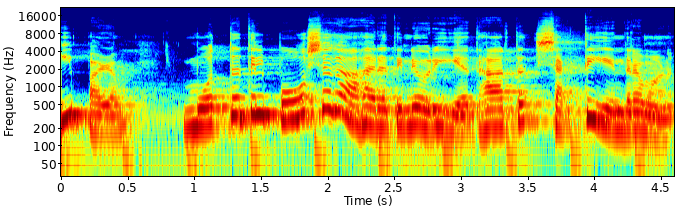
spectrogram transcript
ഈ പഴം മൊത്തത്തിൽ പോഷകാഹാരത്തിന്റെ ഒരു യഥാർത്ഥ ശക്തി കേന്ദ്രമാണ്.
